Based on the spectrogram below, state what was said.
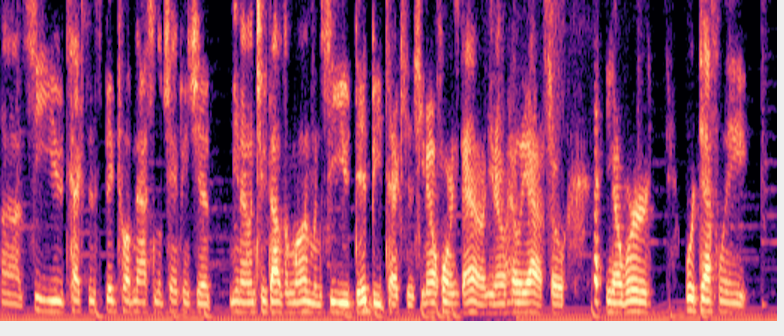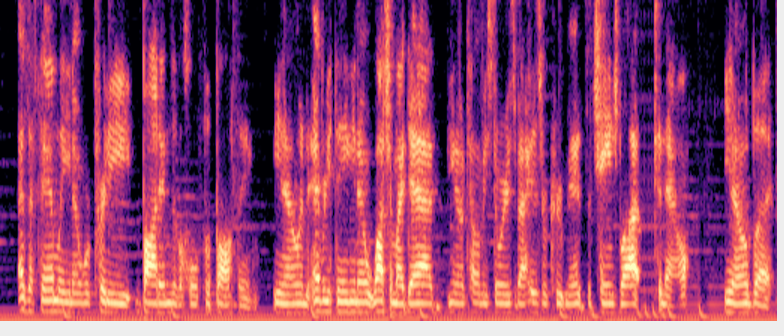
uh, CU Texas Big 12 National Championship. You know, in 2001 when CU did beat Texas. You know, horns down. You know, hell yeah. So, you know, we're we're definitely as a family. You know, we're pretty bought into the whole football thing. You know, and everything. You know, watching my dad. You know, telling me stories about his recruitment. It's a changed lot to now. You know, but.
